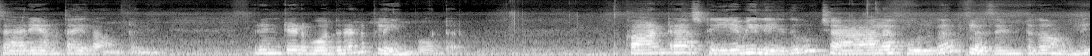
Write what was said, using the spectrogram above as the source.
శారీ అంతా ఇలా ఉంటుంది. Printed border and plain border. Contrast ఏమీ లేదు. చాలా కూల్గా ప్లెజెంట్గా ఉంది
